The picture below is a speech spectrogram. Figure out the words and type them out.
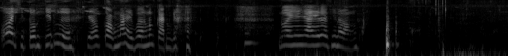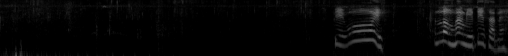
โอ้ยขีดต้มจิตมือเดี๋ยวเอากล่องมาให้เบิ่งน้ำกันกันหน่วยใหญ่ๆเลยพี่น้องพี่อุ้ยมันลงทางนี้ตีสัตว์เนี่ย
